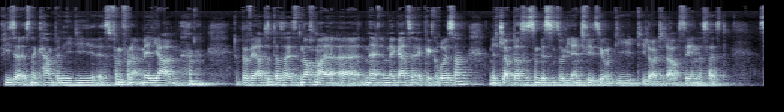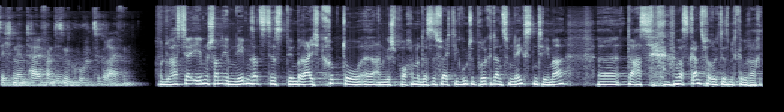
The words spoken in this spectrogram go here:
Visa ist eine Company, die ist 500 Milliarden bewertet. Das heißt, nochmal äh, eine, eine ganze Ecke größer. Und ich glaube, das ist so ein bisschen so die Endvision, die die Leute da auch sehen. Das heißt, sich einen Teil von diesem Kuchen zu greifen. Und du hast ja eben schon im Nebensatz des, den Bereich Krypto äh, angesprochen und das ist vielleicht die gute Brücke dann zum nächsten Thema. Äh, da hast du was ganz Verrücktes mitgebracht.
